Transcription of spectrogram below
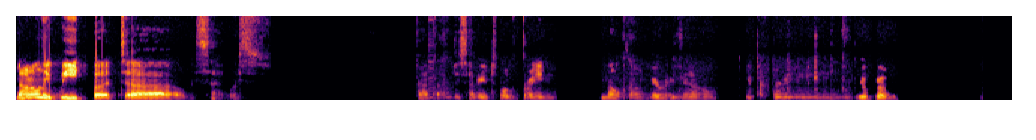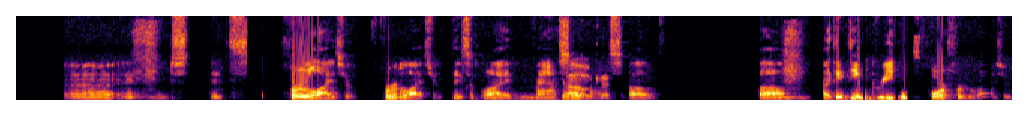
not only wheat, but uh, what's that? What's I'm just having a total brain meltdown here right now. No problem. uh, and it's fertilizer. Fertilizer. They supply massive Oh, okay. amounts of. Um, I think the ingredients for fertilizer.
